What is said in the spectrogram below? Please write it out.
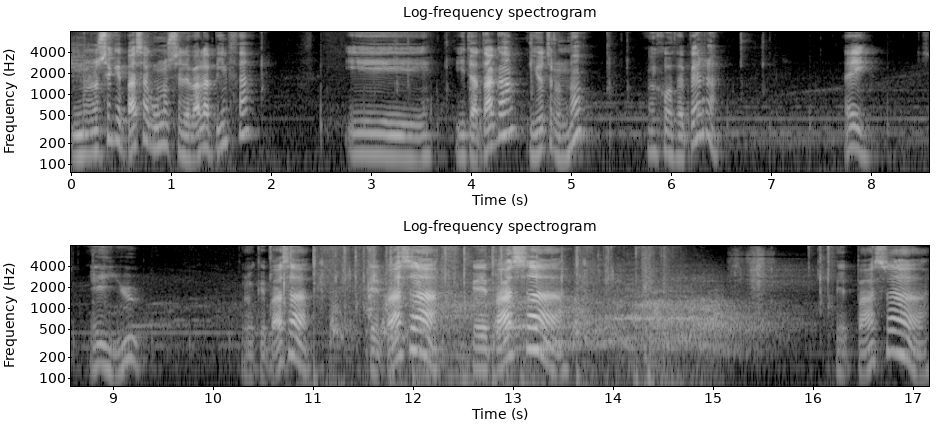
no sé qué pasa Que uno se le va la pinza Y... Y te ataca Y otros no Hijos de perra ¡Ey! ¡Ey, you! ¿Pero qué pasa? ¿Qué pasa? ¿Qué pasa? ¿Qué pasa?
